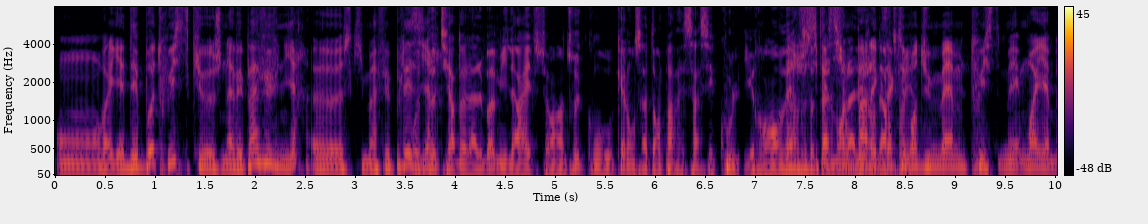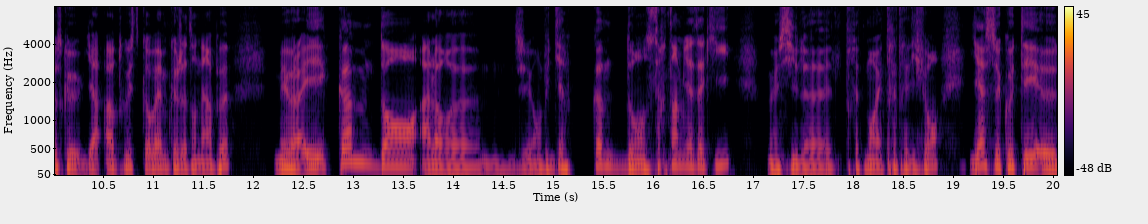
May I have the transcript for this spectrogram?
On, voilà, il y a des beaux twists que je n'avais pas vu venir, euh, ce qui m'a fait Aux plaisir. deux tiers de l'album, il arrive sur un truc auquel on s'attend pas. Et ça, c'est cool. Il Alors, renverse je sais pas si totalement on la parle exactement arthurienne. du même twist, mais moi, y a, parce qu'il y a un twist quand même que j'attendais un peu. Mais voilà. Et comme dans, alors, euh, j'ai envie de dire, comme dans certains Miyazaki, même si le traitement est très très différent, il y a ce côté, euh,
